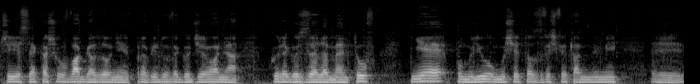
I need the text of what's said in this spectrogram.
czy jest jakaś uwaga do nieprawidłowego działania któregoś z elementów. Nie pomyliło mu się to z wyświetlanymi y,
